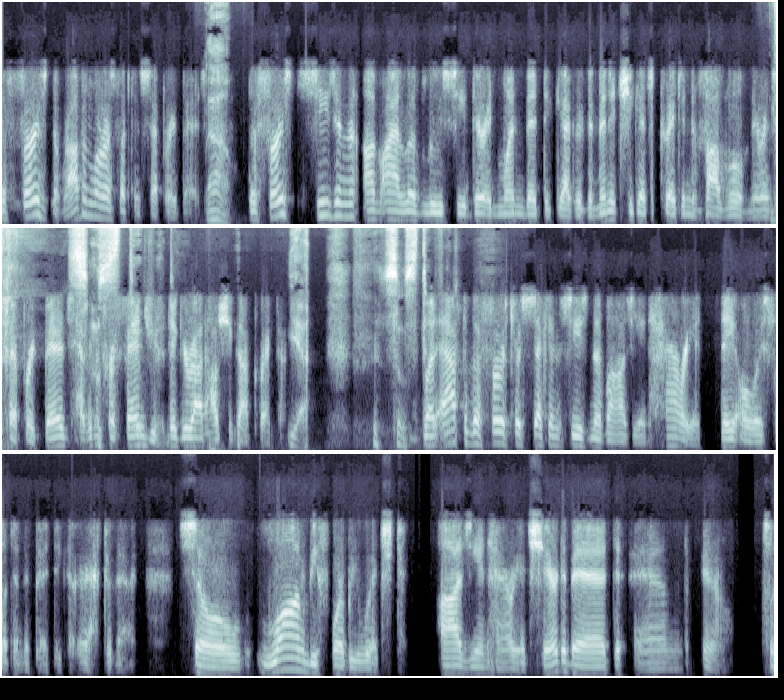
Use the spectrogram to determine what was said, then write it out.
the first no, Robin and Laura slept in separate beds. oh, The first season of I Love Lucy, they're in one bed together. The minute she gets pregnant, vavoom, they're in separate beds. So Heaven forfend you figure out how she got pregnant. yeah. so stupid. But after the first or second season of Ozzie and Harriet, they always slept in the bed together after that. So long before Bewitched, Ozzie and Harriet shared a bed, and you know, so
